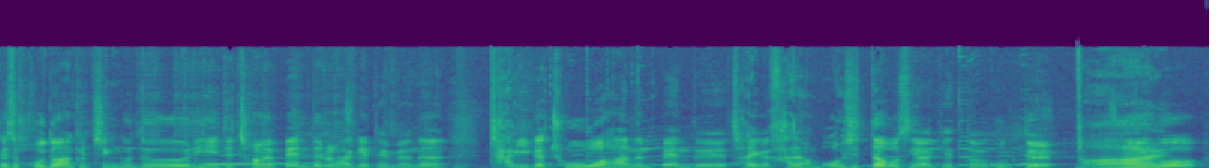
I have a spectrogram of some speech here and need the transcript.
그래서 고등학교 친구들이 이제 처음에 밴드를 하게 되면은 자기가 좋아하는 밴드에 자기가 가장 멋있다고 생각했던 곡들 아이. 그리고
